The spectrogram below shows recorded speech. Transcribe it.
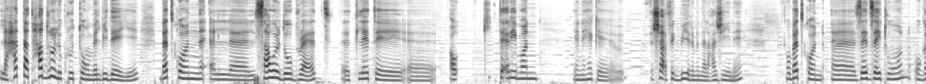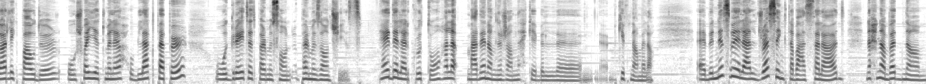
لحتى تحضروا ال crouton بالبداية بدكم ال sourdough bread ثلاثة أو تقريبا يعني هيك شقفة كبيرة من العجينة. وبدكم آه، زيت زيتون و garlic powder وشوية ملح و black pepper و grated parmesan parmesan cheese هيدي لل crouton هلا بعدين بنرجع بنحكي بال كيف نعملها. آه، بالنسبة لل dressing تبع ال salad نحن بدنا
